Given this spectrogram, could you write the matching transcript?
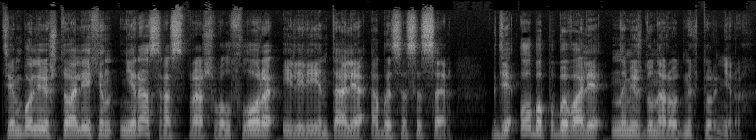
тем более, что Олехин не раз расспрашивал Флора и Лилиенталя об СССР, где оба побывали на международных турнирах.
